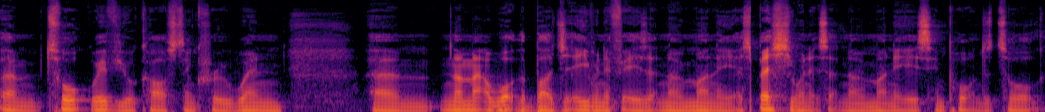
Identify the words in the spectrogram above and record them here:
um, talk with your casting crew when. Um, no matter what the budget, even if it is at no money, especially when it's at no money, it's important to talk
